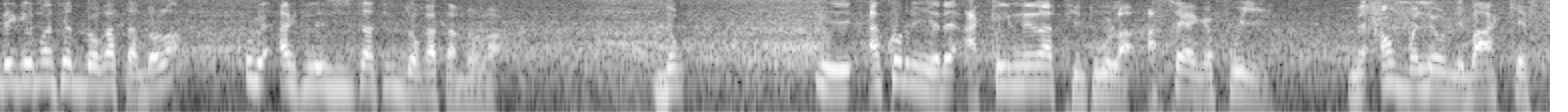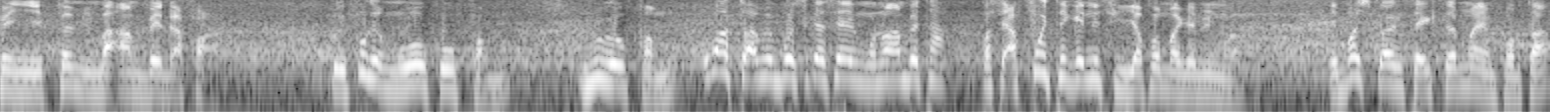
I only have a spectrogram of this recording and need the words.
réglementaire dɔ ka ta dɔ la ou bien acte législatif dɔ ka ta dɔ la donc euh, accord in yɛrɛ a kelenkelenna ten cogo la a se ka kɛ foyi ye mais anw maliyɛnw de b'a kɛ fɛn ye fɛn min b'an bɛɛ dafa il faut que mɔgɔw k'o faamu n'u y'o faamu o b'a to an bɛ bɔ sikasɛya in kɔnɔ an bɛ taa parce que a foyi tɛ kɛ ni sigikafɔ ma kɛ min kɔnɔ et moi je crois que c'est extrêmement important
